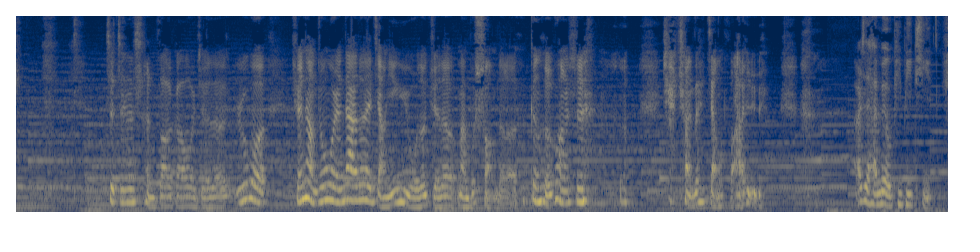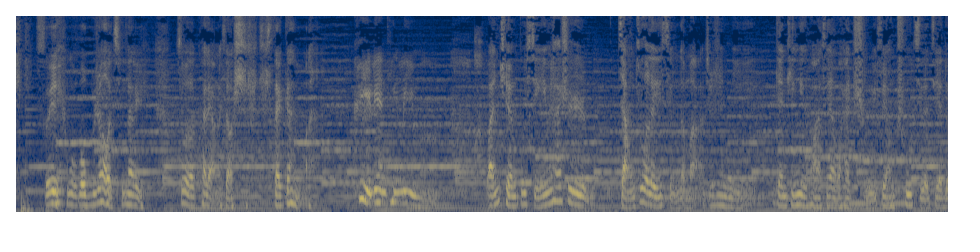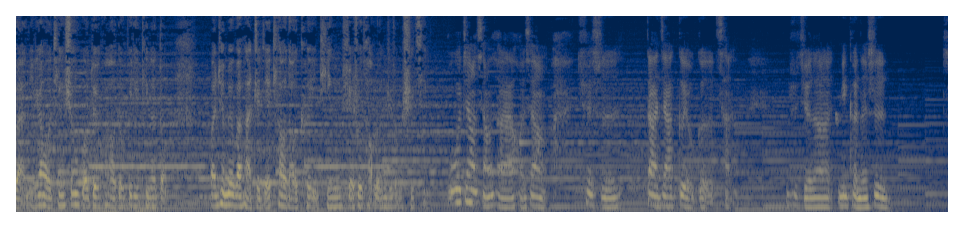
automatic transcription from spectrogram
这真的是很糟糕。我觉得如果全场中国人大家都在讲英语，我都觉得蛮不爽的了，更何况是 全场在讲法语。而且还没有 PPT，所以我我不知道我去那里坐了快两个小时这是在干嘛。可以练听力吗？完全不行，因为它是讲座类型的嘛，就是你练听力的话，现在我还处于非常初级的阶段。你让我听生活对话，我都不一定听得懂，完全没有办法直接跳到可以听学术讨论这种事情。不过这样想起来，好像唉，确实大家各有各的惨。就是觉得你可能是。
